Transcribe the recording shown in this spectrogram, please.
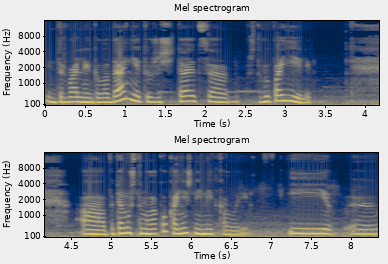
интервальное голодание, это уже считается, что вы поели. А, потому что молоко, конечно, имеет калории. И, э,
